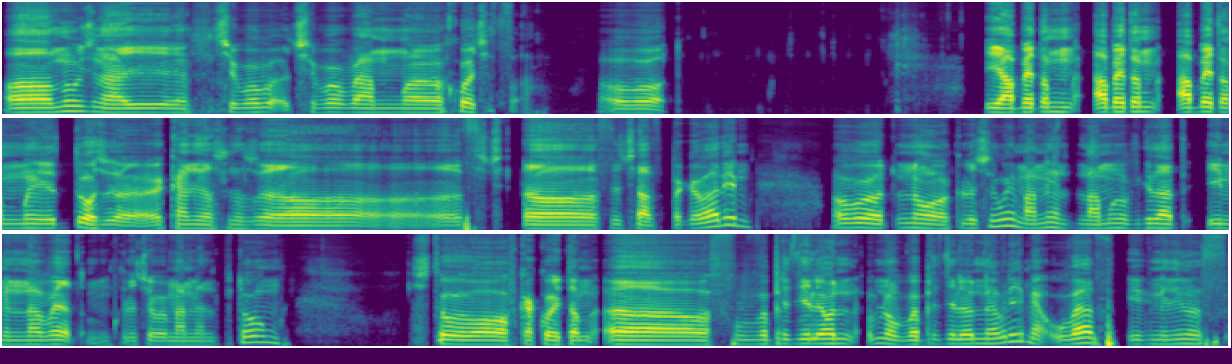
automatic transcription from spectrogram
э, нужно и чего, чего вам э, хочется, вот. И об этом, об этом, об этом мы тоже, конечно же, э, э, сейчас поговорим, вот, но ключевой момент, на мой взгляд, именно в этом, ключевой момент в том, что в какой-то, э, в определен, ну, в определенное время у вас изменилось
